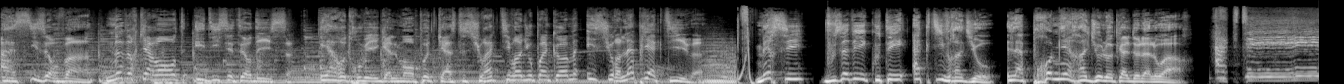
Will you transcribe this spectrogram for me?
à 6h20, 9h40 et 17h10. Et à retrouver également en podcast sur ActiveRadio.com et sur l'appli Active. Merci. Vous avez écouté Active Radio, la première radio locale de la Loire. active.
